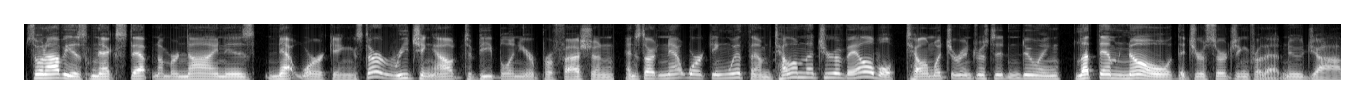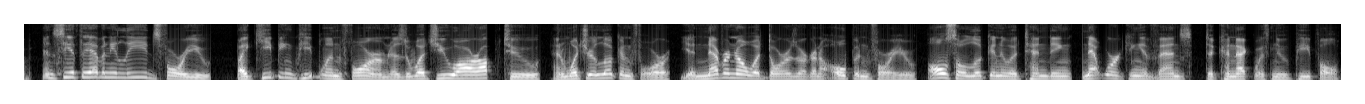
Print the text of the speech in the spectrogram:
So, an obvious next step, number nine, is networking. Start reaching out to people in your profession and start networking with them. Tell them that you're available. Tell them what you're interested in doing. Let them know that you're searching for that new job and see if they have any leads for you. By keeping people informed as to what you are up to and what you're looking for, you never know what doors are going to open for you. Also, look into attending networking events to connect with new people.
